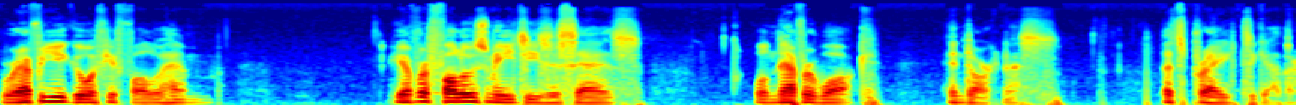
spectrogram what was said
wherever you go if you follow him. Whoever follows me, Jesus says, will never walk in darkness. Let's pray together.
